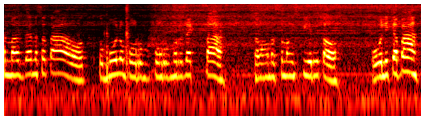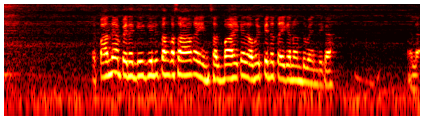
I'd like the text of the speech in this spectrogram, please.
yan, mag ano sa tao, tumulong, puro, puro protekta sa mga masamang espiritu. Uli ka pa. Eh, paano yan, pinagigilitan ka sa akin, salbahe ka daw, may pinatay ka ng duwende ka. Wala.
